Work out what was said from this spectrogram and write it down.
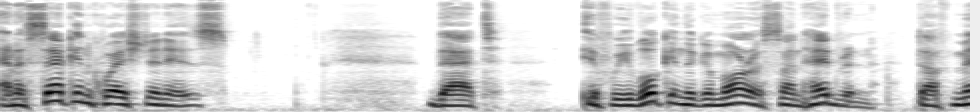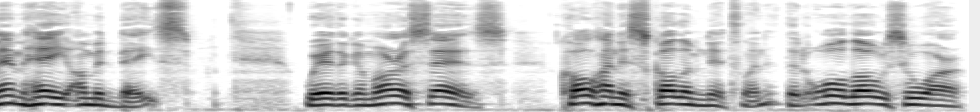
And a second question is that if we look in the Gemara Sanhedrin, Daf Mem Hey Amid Beis, where the Gemara says, Kol Haniskolim Nitlin, that all those who are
